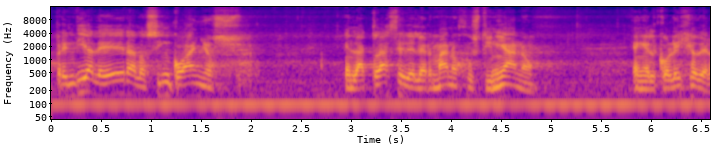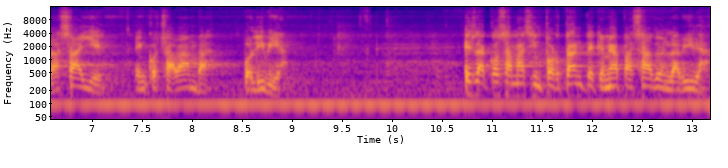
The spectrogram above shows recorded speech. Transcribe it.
Aprendí a leer a los cinco años en la clase del hermano Justiniano en el Colegio de La Salle, en Cochabamba, Bolivia. Es la cosa más importante que me ha pasado en la vida.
